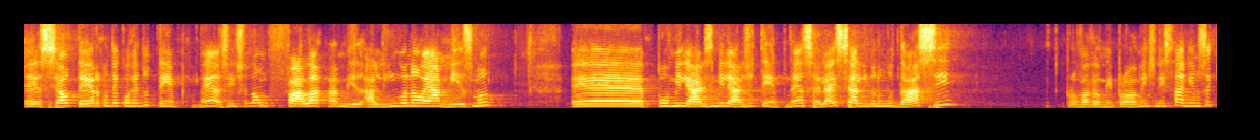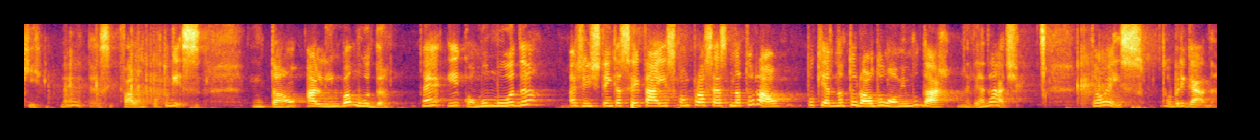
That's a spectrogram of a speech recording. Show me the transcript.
é, se alteram com o decorrer do tempo. Né? A gente não fala, a, a língua não é a mesma é, por milhares e milhares de tempo. Né? Se, aliás, se a língua não mudasse, provavelmente, provavelmente nem estaríamos aqui, né? assim, falando português. Então, a língua muda. Né? E como muda, a gente tem que aceitar isso como um processo natural, porque é natural do homem mudar, não é verdade? Então é isso. Obrigada.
